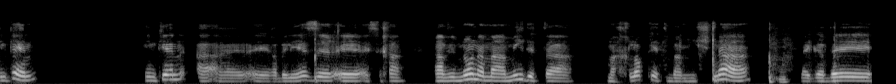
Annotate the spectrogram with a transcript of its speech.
אם כן, אם כן, רבי אליעזר, אה, סליחה, רב המנונה מעמיד את המחלוקת במשנה לגבי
